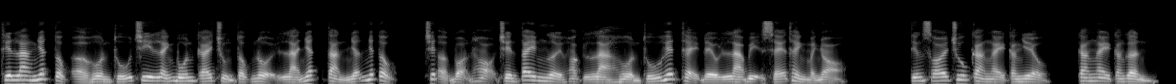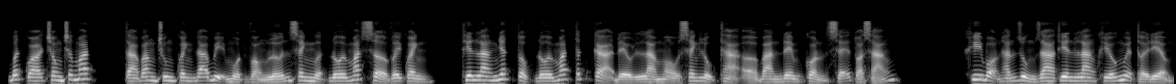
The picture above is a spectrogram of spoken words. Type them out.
Thiên lang nhất tộc ở hồn thú chi lãnh bốn cái chủng tộc nội là nhất tàn nhẫn nhất tộc, chết ở bọn họ trên tay người hoặc là hồn thú hết thể đều là bị xé thành mảnh nhỏ. Tiếng sói chu càng ngày càng nhiều, càng ngày càng gần, bất quá trong trước mắt, tà băng chung quanh đã bị một vòng lớn xanh mượt đôi mắt sở vây quanh, thiên lang nhất tộc đôi mắt tất cả đều là màu xanh lục thả ở ban đêm còn sẽ tỏa sáng. Khi bọn hắn dùng ra thiên lang khiếu nguyệt thời điểm,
